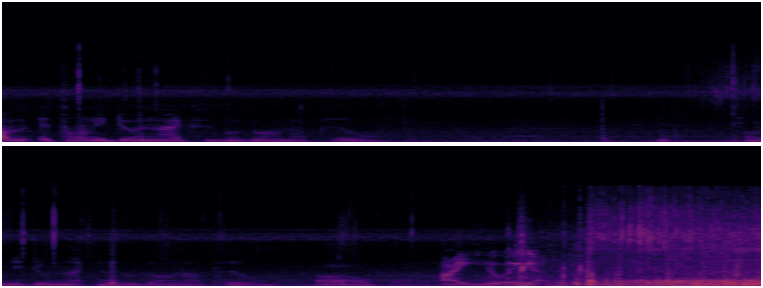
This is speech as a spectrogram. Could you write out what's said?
Um, it's only doing that because we're going uphill. It's only doing that because we're going uphill. Oh. Alright, here we go.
